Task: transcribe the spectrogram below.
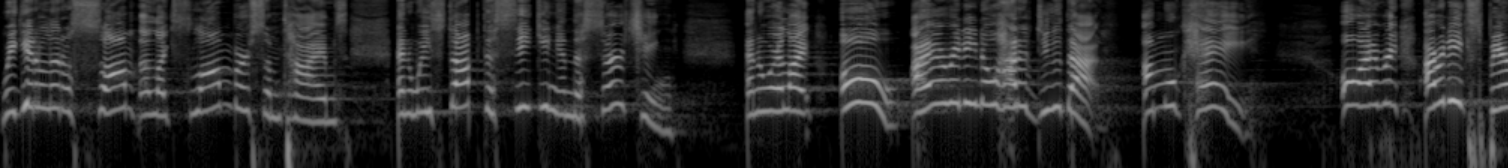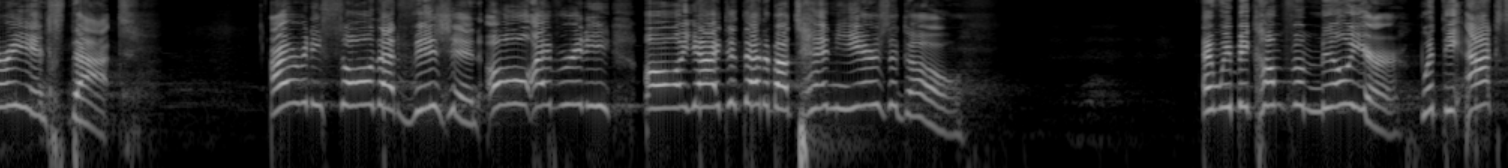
We get a little slum, uh, like slumber sometimes, and we stop the seeking and the searching. And we're like, oh, I already know how to do that. I'm okay. Oh, I, re- I already experienced that. I already saw that vision. Oh, I've already, oh, yeah, I did that about 10 years ago. And we become familiar with the acts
